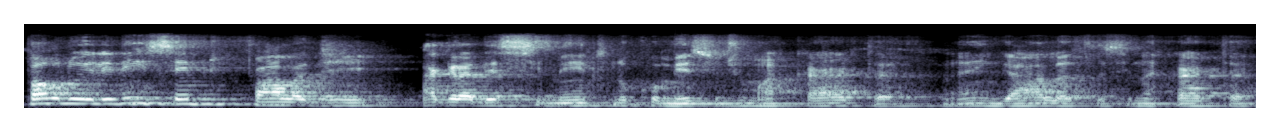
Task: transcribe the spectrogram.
Paulo ele nem sempre fala de agradecimento no começo de uma carta, né, em Gálatas e na carta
